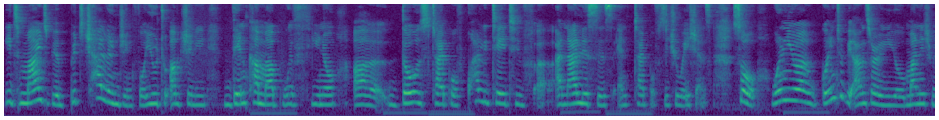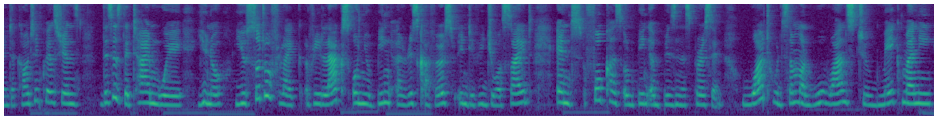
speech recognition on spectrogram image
it might be a bit challenging for you to actually then come up with, you know, uh, those type of qualitative uh, analysis and type of situations. So when you are going to be answering your management accounting questions, this is the time where you know you sort of like relax on your being a risk averse individual side and focus on being a business person. What would someone who wants to make money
